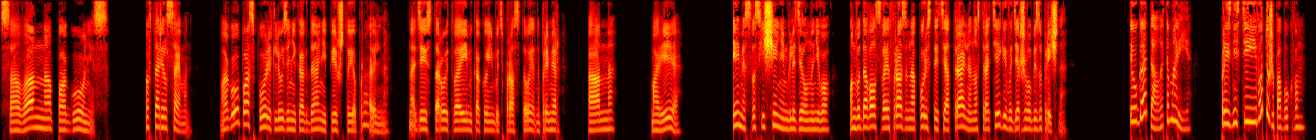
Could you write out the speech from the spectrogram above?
«Саванна Погонис», — повторил Саймон. «Могу поспорить, люди никогда не пишут ее правильно. Надеюсь, второе твое имя какое-нибудь простое, например, Анна, Мария». Эми с восхищением глядела на него. Он выдавал свои фразы напористо и театрально, но стратегию выдерживал безупречно. «Ты угадал, это Мария. Произнести его тоже по буквам?»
